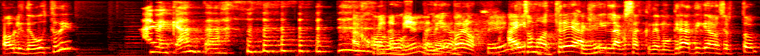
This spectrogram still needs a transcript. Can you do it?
Pauli, ¿te gusta a ti? Ay, me encanta. Al Juan también, Bueno, ahí somos tres. Aquí la cosa es democrática, ¿no es cierto?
